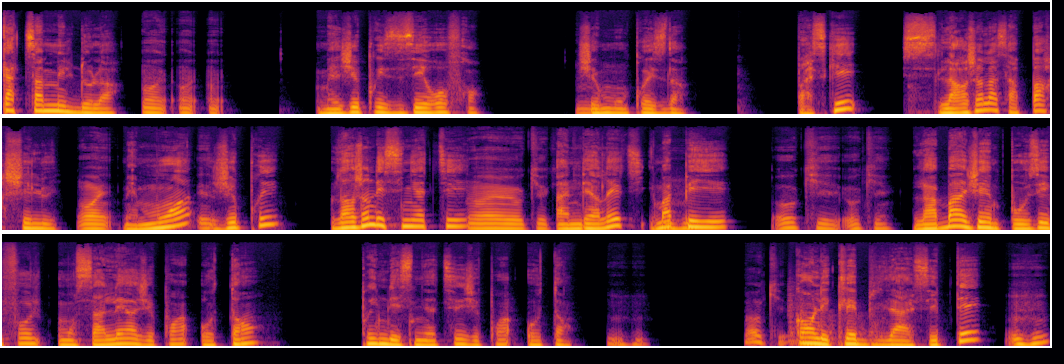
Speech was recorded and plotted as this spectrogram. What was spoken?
400 000 dollars. Mais j'ai pris zéro franc chez Mm. mon président. Parce que l'argent là, ça part chez lui. Mais moi, j'ai pris l'argent des signatures. ouais, ok, ok. Anderlecht, il m'a Mhm. payé. Ok, ok. Là-bas, j'ai imposé, il faut mon salaire, je prends autant. Prime des signatures, je prends autant. Mhm. Quand le club il a accepté, Mhm.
